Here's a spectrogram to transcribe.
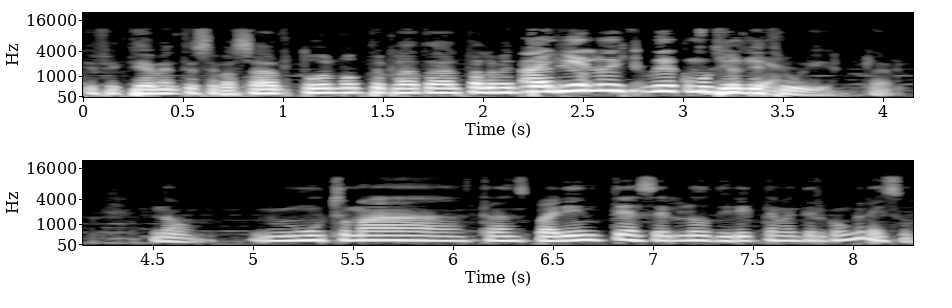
efectivamente, se pasaba todo el monte plata al parlamentario. Ayer lo distribuía como y él quería. distribuía, claro. No, mucho más transparente hacerlo directamente al Congreso.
